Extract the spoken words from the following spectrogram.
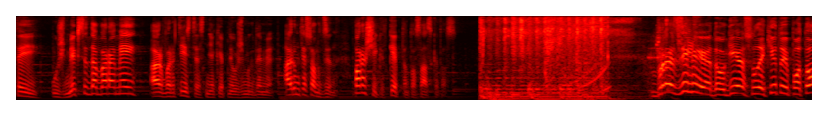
Tai užmigsit dabar ramiai, ar vartystės niekaip neužmigdami? Ar jums tiesiog dzin? Parašykit, kaip ten tos sąskaitos. Brazilijoje daugėjo sulaikytojų po to,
